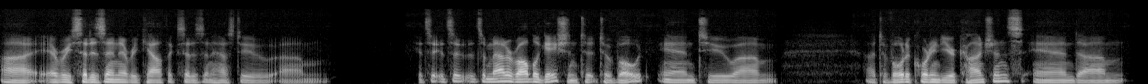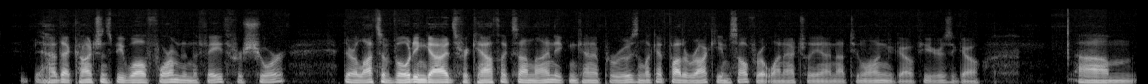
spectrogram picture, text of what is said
uh, every citizen, every Catholic citizen, has to um, it's a, it's a it's a matter of obligation to, to vote and to um, uh, to vote according to your conscience and um, have that conscience be well formed in the faith for sure. There are lots of voting guides for Catholics online that you can kind of peruse and look at. Father Rocky himself wrote one actually uh, not too long ago, a few years ago. Um,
